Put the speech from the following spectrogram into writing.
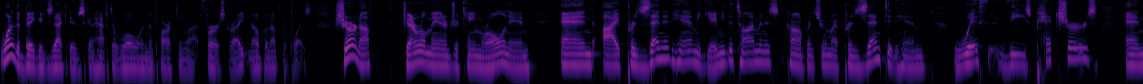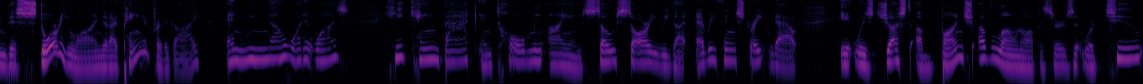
one of the big executives is going to have to roll in the parking lot first, right? And open up the place. Sure enough, general manager came rolling in and I presented him, he gave me the time in his conference room. I presented him with these pictures and this storyline that I painted for the guy. And you know what it was? He came back and told me, I am so sorry. We got everything straightened out. It was just a bunch of loan officers that were too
